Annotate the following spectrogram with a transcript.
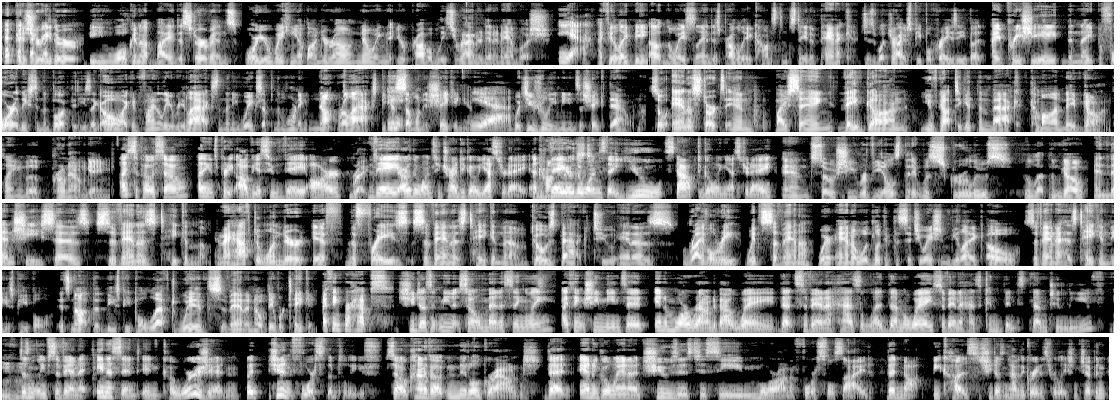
Because you're either being woken up by a disturbance or you're waking up on your own knowing that you're probably surrounded in an ambush. yeah. I feel like being out in the wasteland is probably a constant state of panic, which is what drives people crazy. But I appreciate the night before, at least in the book, that he's like, oh, I can finally relax. And then he wakes up in the morning not relaxed because someone is shaking him. Yeah. Which usually means a shakedown. So Anna starts in by saying, They've gone. You've got to get them back. Come on, they've gone. Playing the pronoun game. I suppose so. I think it's pretty obvious who they are. Right. They are the ones who tried to go yesterday, The and they are the ones that you stopped going yesterday. And so she reveals that it was Screw Loose who let them go. And then she says, Savannah's taken them. And I have to wonder if the phrase Savannah's taken them goes back to Anna's rivalry with Savannah, where Anna would look at the situation and be like, oh, Savannah has taken these people. It's not that these people left with Savannah. No, they were taken. I think perhaps she doesn't mean it so menacingly. I think she means it in a more roundabout way that Savannah has led them away. Savannah has convinced them to leave. Mm-hmm. Doesn't leave Savannah innocent in coercion, but she didn't force them to leave. So, kind of a middle ground that Anna Goanna chooses to see more on a forceful side than not because she doesn't have the greatest relationship. And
